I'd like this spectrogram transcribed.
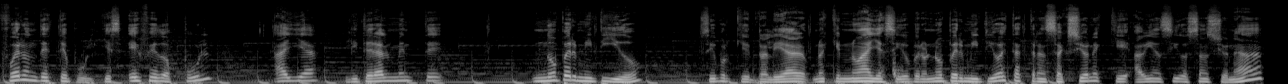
fueron de este pool, que es F2 Pool haya literalmente no permitido, ¿sí? porque en realidad no es que no haya sido, pero no permitió estas transacciones que habían sido sancionadas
